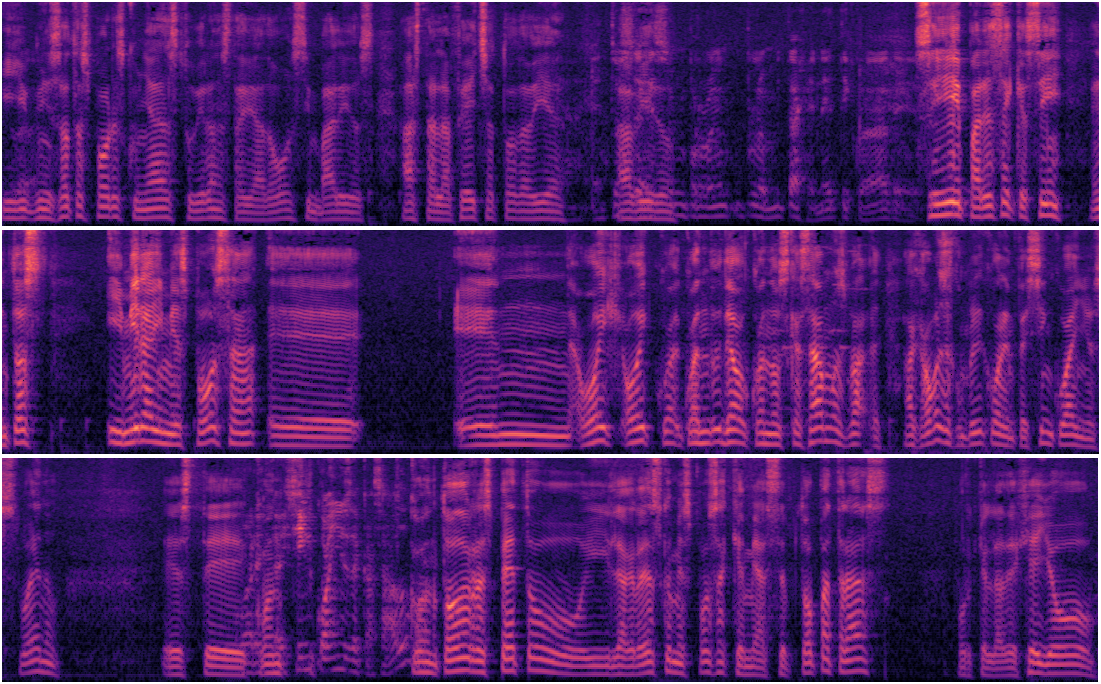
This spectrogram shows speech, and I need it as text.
Y mis otras pobres cuñadas tuvieron hasta ya dos inválidos. Hasta la fecha todavía Entonces ha habido. es un, problem- un problemita genético, ¿verdad? De- Sí, parece que sí. Entonces, y mira, y mi esposa, eh, en, hoy, hoy cu- cuando, no, cuando nos casamos, acabamos de cumplir 45 años. Bueno, este, con, 45 años de casado. con todo respeto, y le agradezco a mi esposa que me aceptó para atrás, porque la dejé yo,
